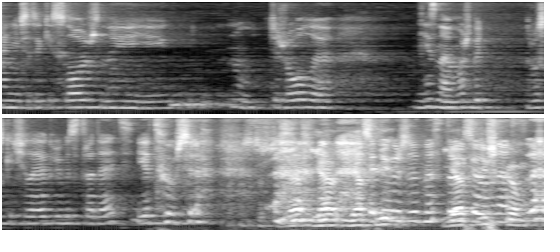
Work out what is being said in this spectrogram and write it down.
они все такие сложные и ну, тяжелые. Не знаю, может быть, русский человек любит страдать, и это уже, Слушай, я, я, я, сли- это уже настолько я у слишком нас.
